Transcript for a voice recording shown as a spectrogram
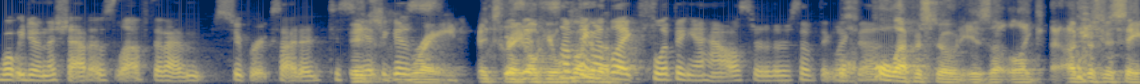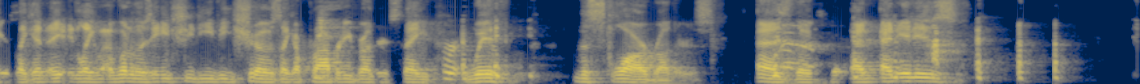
What We Do in the Shadows left, that I'm super excited to see It's it because great. It's great. it Okay, we'll something with like flipping a house or there's something like the that? whole episode is uh, like I'm just gonna say it's like like one of those HGTV shows, like a Property Brothers thing Right. with the Sklar brothers as the and, and it is.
